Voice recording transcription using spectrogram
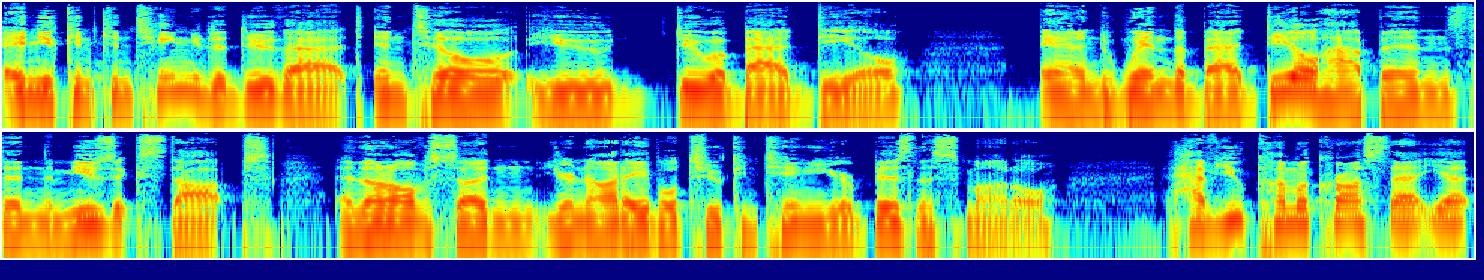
And you can continue to do that until you do a bad deal. And when the bad deal happens, then the music stops. And then all of a sudden, you're not able to continue your business model. Have you come across that yet?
